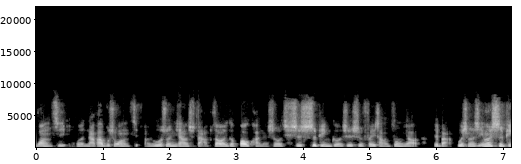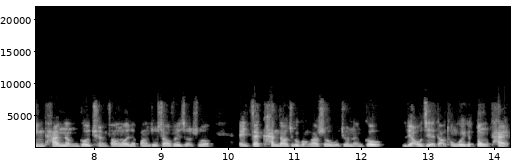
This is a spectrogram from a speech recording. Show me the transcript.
旺季，或者哪怕不是旺季啊，如果说你想要去打造一个爆款的时候，其实视频格式是非常重要的，对吧？为什么？是因为视频它能够全方位的帮助消费者说，哎，在看到这个广告的时候，我就能够了解到，通过一个动态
